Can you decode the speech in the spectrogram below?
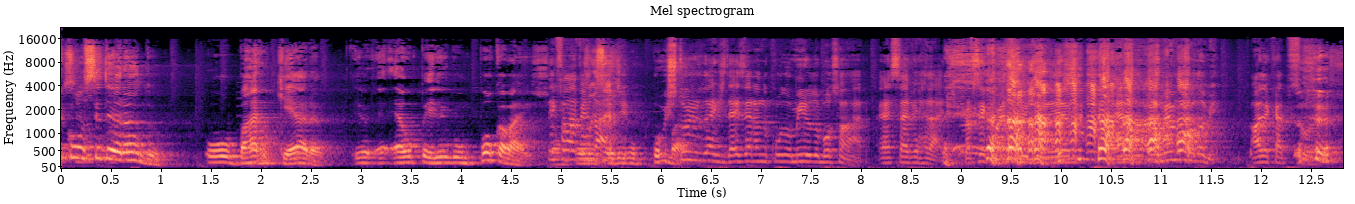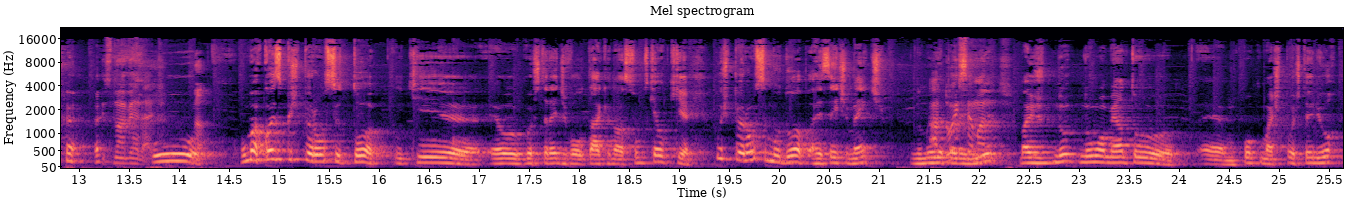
possível- considerando o bairro que era, eu- é um perigo um pouco a mais. Tem que falar a É um verdade. perigo um O mais. estúdio 1010 era no condomínio do Bolsonaro. Essa é a verdade. Pra você que conhece o Rio de Janeiro, era, era o mesmo condomínio. Olha que absurdo. Isso não é verdade. O- Uma coisa que o Esperon citou e que eu gostaria de voltar aqui no assunto, que é o quê? O Esperon se mudou recentemente, no meio Há duas pandemia, semanas. mas no, no momento é, um pouco mais posterior,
